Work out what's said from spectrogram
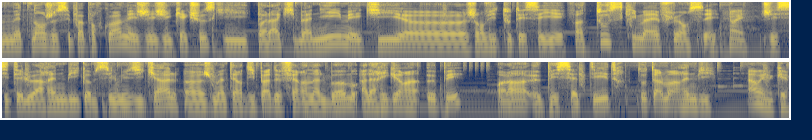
maintenant, je sais pas pourquoi, mais j'ai quelque chose qui, voilà, qui m'anime et qui, euh, j'ai envie de tout essayer. Enfin, tout ce qui m'a influencé. Oui. J'ai cité le R&B comme style musical. Euh, je m'interdis pas de faire un album, à la rigueur un EP. Voilà, un EP 7 titres, totalement R&B. Ah oui, ok.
